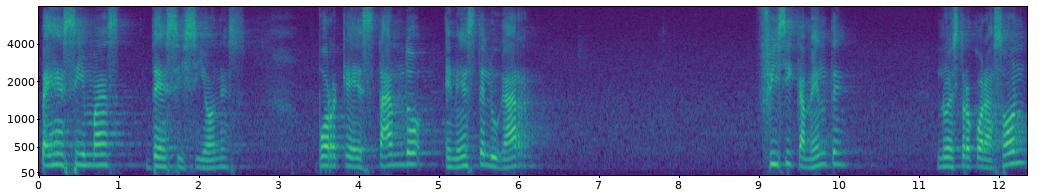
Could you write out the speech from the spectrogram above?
pésimas decisiones porque estando en este lugar físicamente nuestro corazón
